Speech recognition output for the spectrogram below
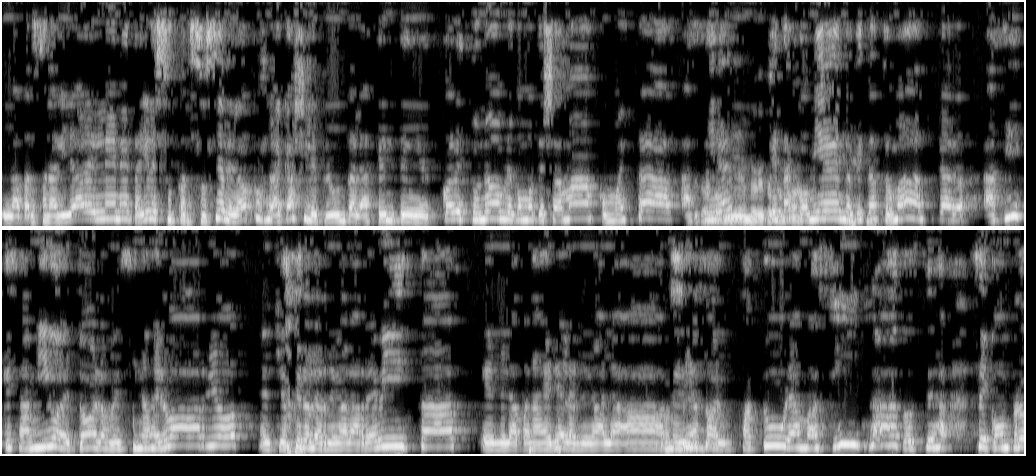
la personalidad del nene, también es súper social, le va por la calle y le pregunta a la gente, ¿cuál es tu nombre? ¿Cómo te llamas? ¿Cómo estás? Así ¿Qué es, comiendo? ¿Qué ¿qué estás estás comiendo? ¿Qué estás tomando? Claro, así es que es amigo de todos los vecinos del barrio, el kiosquero le regala revistas, el de la panadería le regala media facturas, masitas, o sea, se compró,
